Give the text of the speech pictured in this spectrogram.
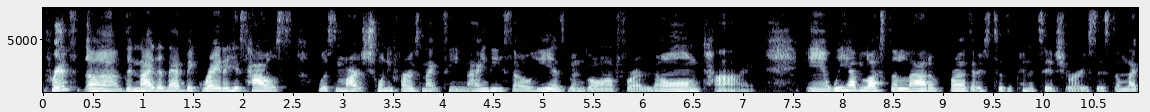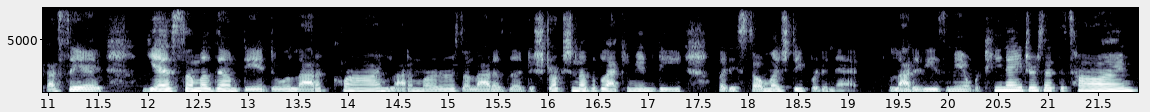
Prince, uh, the night of that big raid at his house was March 21st, 1990. So he has been gone for a long time. And we have lost a lot of brothers to the penitentiary system. Like I said, yes, some of them did do a lot of crime, a lot of murders, a lot of the destruction of the black community, but it's so much deeper than that. A lot of these men were teenagers at the time.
